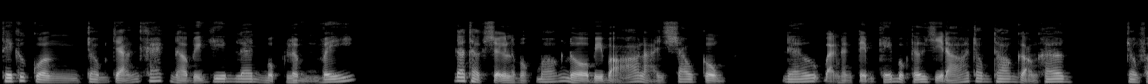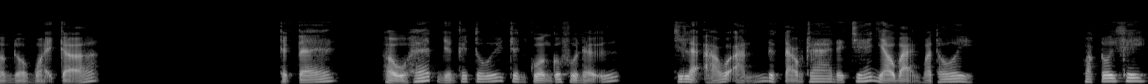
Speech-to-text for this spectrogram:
thì cái quần trông chẳng khác nào bị ghim lên một lùm ví. Nó thật sự là một món đồ bị bỏ lại sau cùng nếu bạn đang tìm kiếm một thứ gì đó trông thon gọn hơn trong phần đồ ngoại cỡ. Thực tế, hầu hết những cái túi trên quần của phụ nữ chỉ là ảo ảnh được tạo ra để chế nhạo bạn mà thôi. Hoặc đôi khi,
